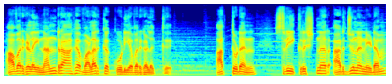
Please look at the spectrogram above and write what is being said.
அவர்களை நன்றாக வளர்க்கக்கூடியவர்களுக்கு. அத்துடன் ஸ்ரீ கிருஷ்ணர் அர்ஜுனனிடம்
